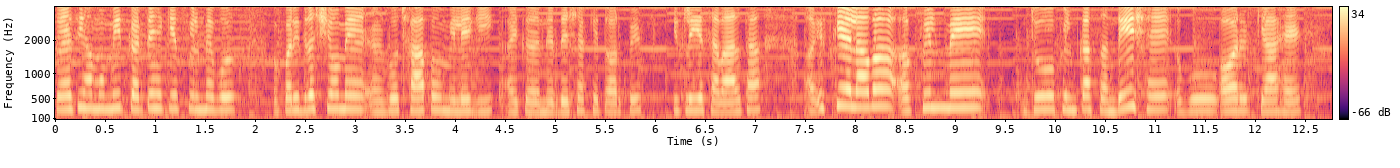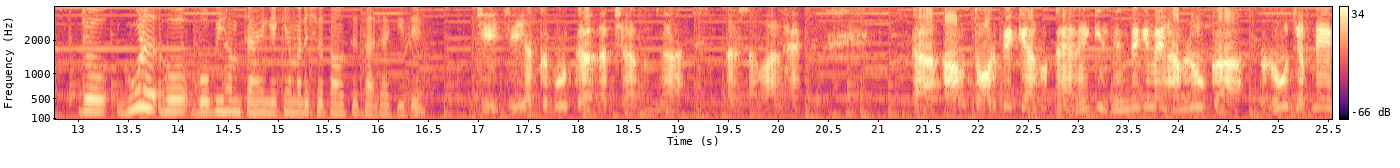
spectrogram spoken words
तो ऐसी हम उम्मीद करते हैं कि इस फ़िल्म में वो परिदृश्यों में वो छाप मिलेगी एक निर्देशक के तौर पे। इसलिए ये सवाल था। इसके अलावा फ़िल्म में जो फ़िल्म का संदेश है, वो और क्या है? जो गूढ़ हो, वो भी हम चाहेंगे कि हमारे श्रोताओं से साझा कीजिए। जी जी, आपका बहुत अच्छा सवाल है। अ, आम तौर पे क्या होता है ना कि ज़िंदगी में हम लोग रोज अपने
